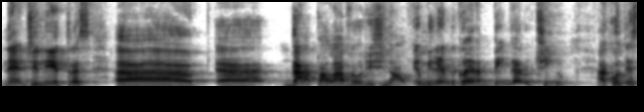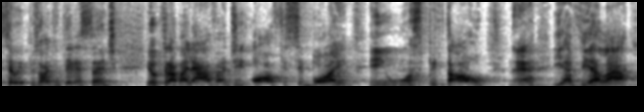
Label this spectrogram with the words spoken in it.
né, de letras uh, uh, da palavra original. Eu me lembro que eu era bem garotinho aconteceu um episódio interessante. Eu trabalhava de office boy em um hospital, né? E havia lá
